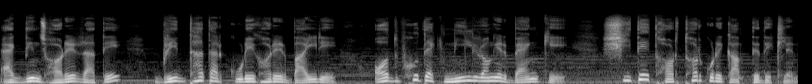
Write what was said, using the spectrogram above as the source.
একদিন ঝড়ের রাতে বৃদ্ধা তার কুড়ে ঘরের বাইরে অদ্ভুত এক নীল রঙের ব্যাংকে শীতে থরথর করে কাঁপতে দেখলেন।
